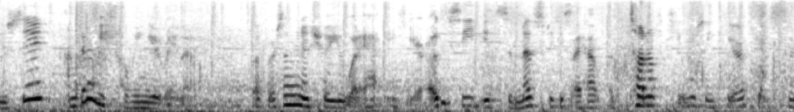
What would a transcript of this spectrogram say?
use it. I'm gonna be showing you right now. But first I'm gonna show you what I have in here. As you see, it's a mess because I have a ton of cables in here. Okay, so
